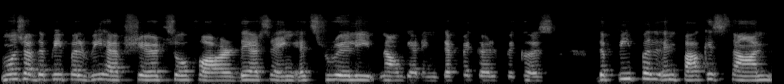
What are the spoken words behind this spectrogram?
most of the people we have shared so far, they are saying it's really now getting difficult because the people in Pakistan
